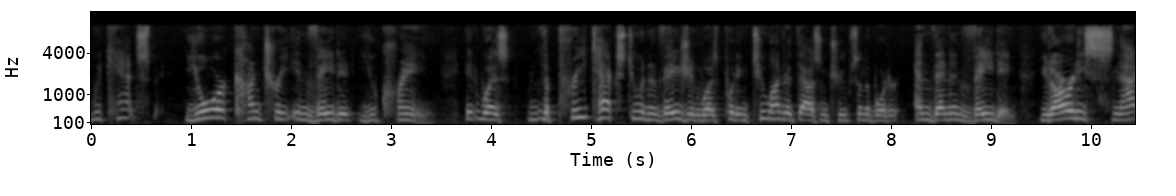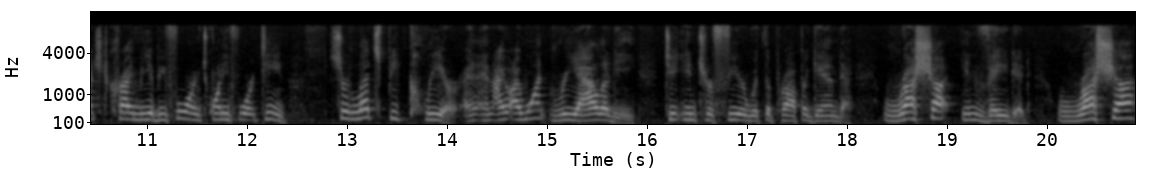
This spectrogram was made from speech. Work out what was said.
we can't. Your country invaded Ukraine. It was the pretext to an invasion was putting 200,000 troops on the border and then invading. You'd already snatched Crimea before in 2014. Sir, let's be clear, and, and I, I want reality to interfere with the propaganda. Russia invaded. Russia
